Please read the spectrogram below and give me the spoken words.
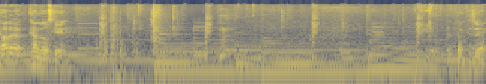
Karte kann losgehen. Danke sehr.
